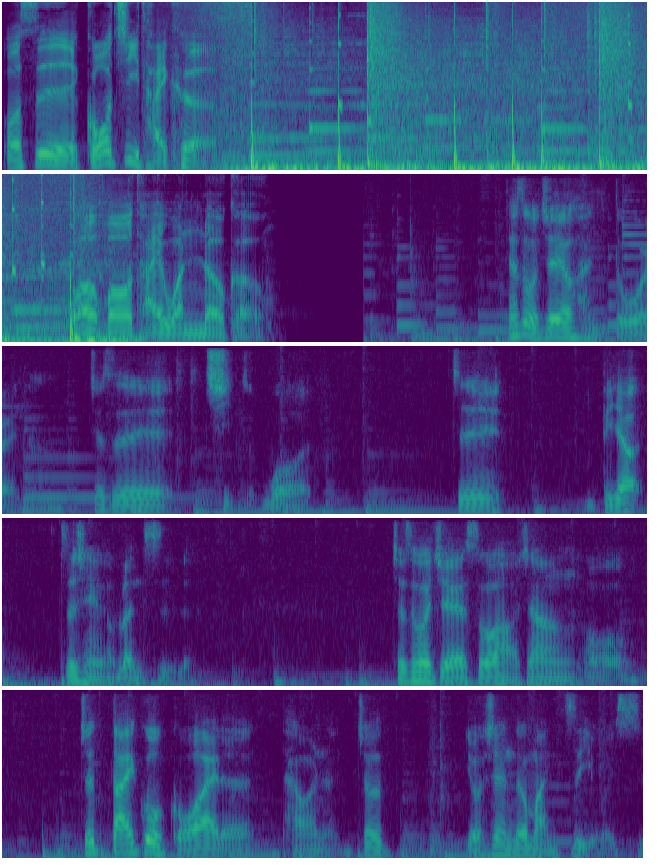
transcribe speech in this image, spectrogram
我是国际台客，Global Taiwan Local。但是我觉得有很多人啊，就是其我就是比较之前有认识的，就是会觉得说好像哦，就待过国外的台湾人，就有些人都蛮自以为是。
